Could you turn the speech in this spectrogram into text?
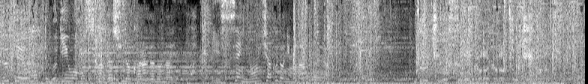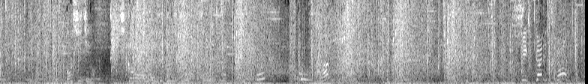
風景を持って無銀をもし私の体の内部は1400度にもなんだよ。武器をその殻から解き放つご指示を思考を明晰にするは戦術しっかりしろ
